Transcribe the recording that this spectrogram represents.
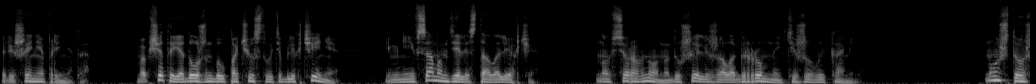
Решение принято. Вообще-то я должен был почувствовать облегчение, и мне и в самом деле стало легче. Но все равно на душе лежал огромный тяжелый камень. Ну что ж,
